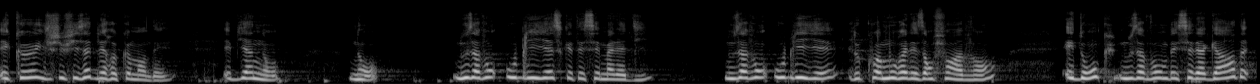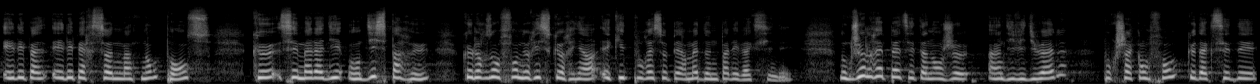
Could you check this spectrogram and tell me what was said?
et qu'il suffisait de les recommander. Eh bien non, non. Nous avons oublié ce qu'étaient ces maladies, nous avons oublié de quoi mouraient les enfants avant, et donc, nous avons baissé la garde et les, personnes maintenant pensent que ces maladies ont disparu, que leurs enfants ne risquent rien et qu'ils pourraient se permettre de ne pas les vacciner. Donc, je le répète, c'est un enjeu individuel pour chaque enfant que d'accéder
